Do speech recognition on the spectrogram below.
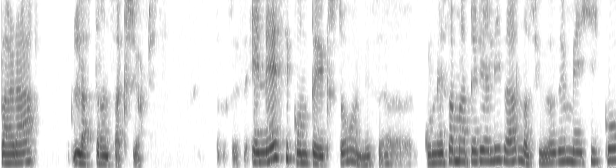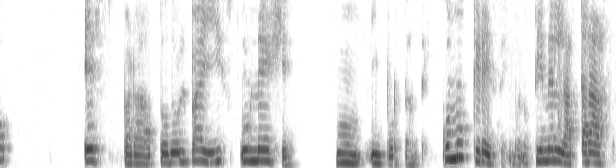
para las transacciones. Entonces, en ese contexto, con esa materialidad, la Ciudad de México es para todo el país un eje mm, importante. ¿Cómo crece? Bueno, tienen la traza.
